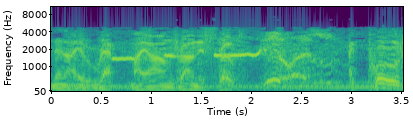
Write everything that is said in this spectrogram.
Then I wrapped my arms round his throat. I pulled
